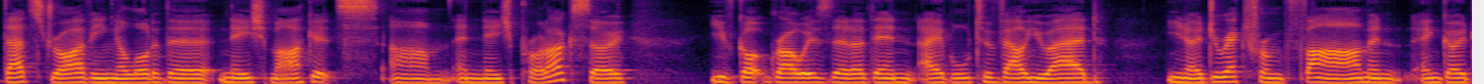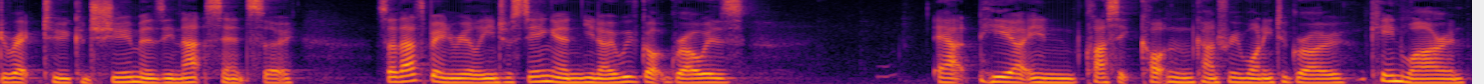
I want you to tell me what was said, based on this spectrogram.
that's driving a lot of the niche markets um, and niche products. So you've got growers that are then able to value add, you know, direct from farm and and go direct to consumers in that sense. So so that's been really interesting. And, you know, we've got growers out here in classic cotton country wanting to grow quinoa and,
